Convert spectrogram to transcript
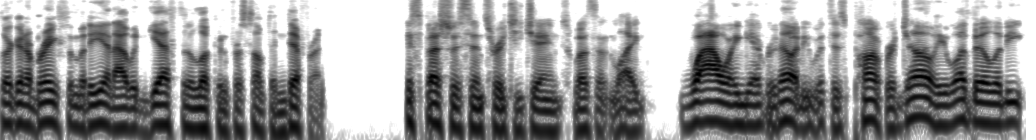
They're going to bring somebody in. I would guess they're looking for something different. Especially since Richie James wasn't like wowing everybody no. with his punt return no, he was ability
